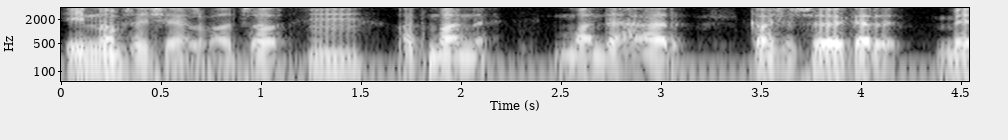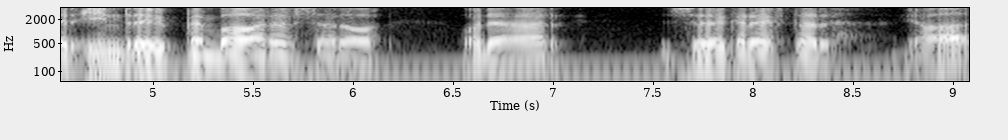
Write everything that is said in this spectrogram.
inom sig själv alltså Mm. att man, man det här kanske söker mer inre uppenbarelser och, och det här söker efter ja,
